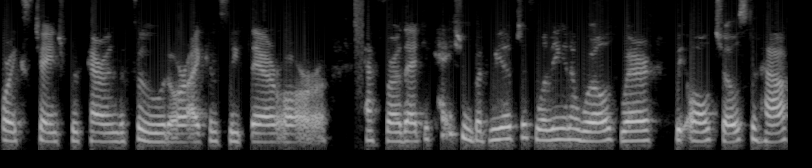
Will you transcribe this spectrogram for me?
for exchange preparing the food or I can sleep there or have further education. But we are just living in a world where we all chose to have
